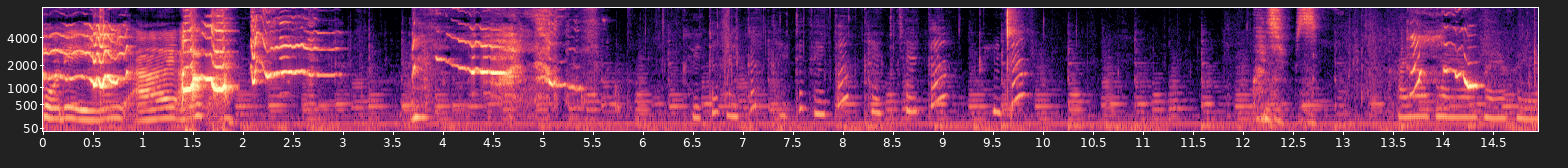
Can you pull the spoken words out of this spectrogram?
보리. 아이, 아이. 갈까, 갈까? 갈까, 갈까? 갈까, 갈까? 갈까? 관심 없어. 가요, 가요, 가요, 가요.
